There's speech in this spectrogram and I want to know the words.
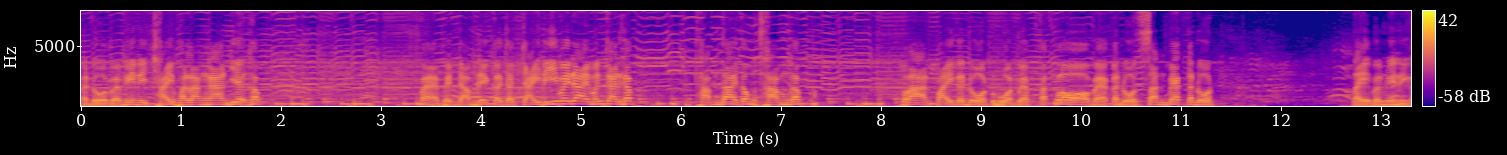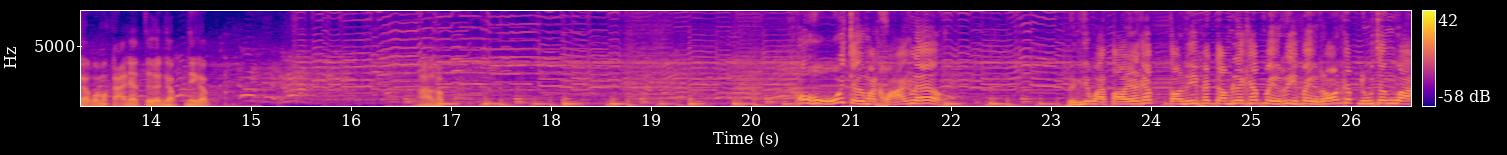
กระโดดแบบนี้นี่ใช้พลังงานเยอะครับแม่เพชรดำเล็กก็จะใจดีไม่ได้เหมือนกันครับทำได้ต้องทำครับ พลาดไปกระโดดหวดแบบตะกร้อแบบกระโดดซันแบ็กกระโดดเตะแบบนี้นี่ครับกรรมการจะเตือนครับนี่ครับเอาครับ โอ้โห เจอหมัดขวาอีกแล้วดึงจังหวะต่อยนะครับ ตอนนี้เพชรดำเลยครับ ไม่รีบไม่ร้อนครับดูจังหวะ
